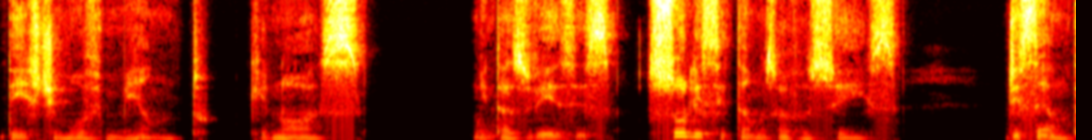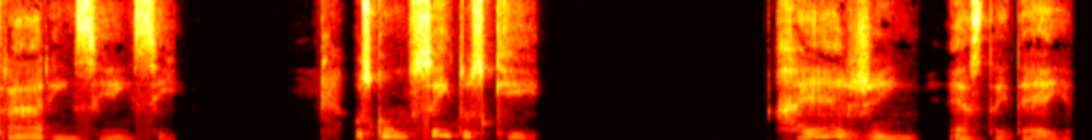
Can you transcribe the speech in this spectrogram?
deste movimento que nós muitas vezes solicitamos a vocês de centrarem-se em si. Os conceitos que regem esta ideia,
